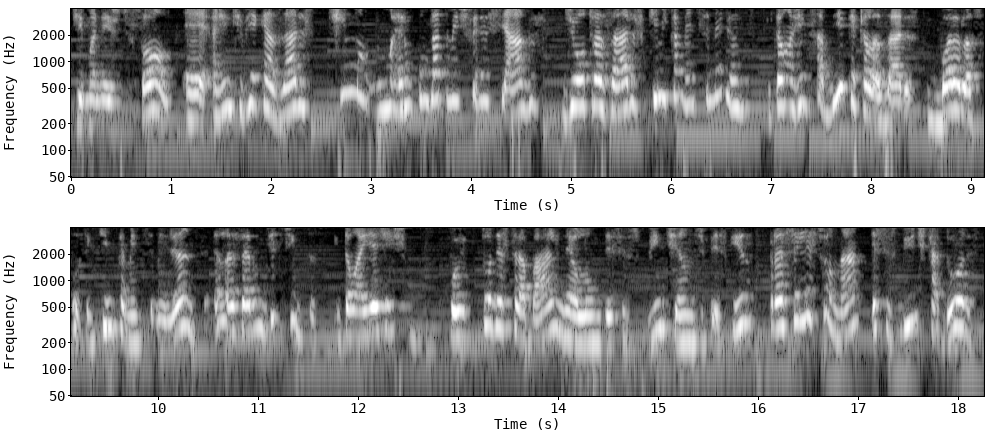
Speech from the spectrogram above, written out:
de manejo de solo, é, a gente via que as áreas tinham uma, eram completamente diferenciadas de outras áreas quimicamente semelhantes. Então a gente sabia que aquelas áreas, embora elas fossem quimicamente semelhantes, elas eram distintas. Então aí a gente foi todo esse trabalho, né, ao longo desses 20 anos de pesquisa, para selecionar esses bioindicadores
